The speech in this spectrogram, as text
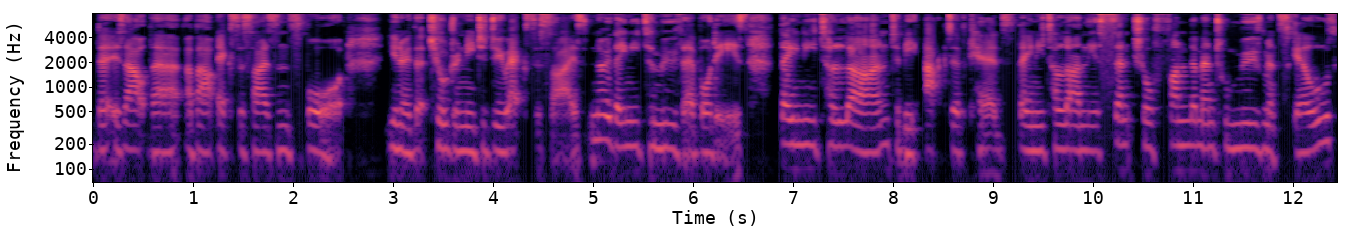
that is out there about exercise and sport, you know, that children need to do exercise. No, they need to move their bodies. They need to learn to be active kids. They need to learn the essential fundamental movement skills,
